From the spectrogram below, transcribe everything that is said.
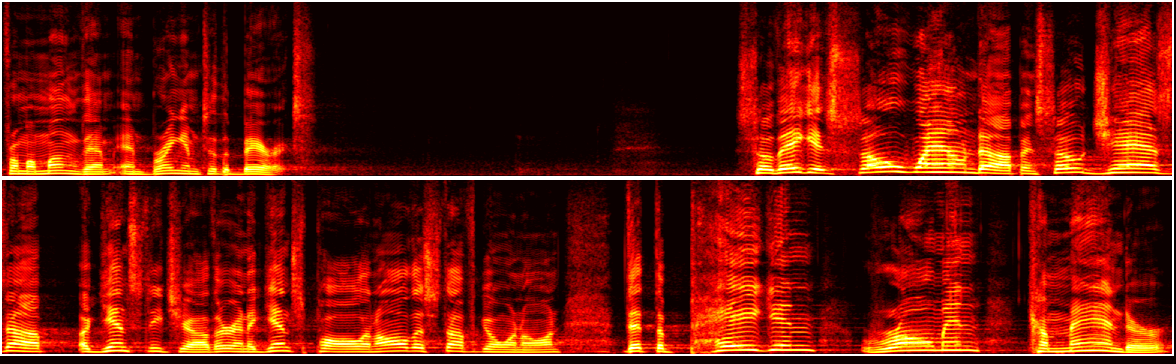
from among them and bring him to the barracks. So they get so wound up and so jazzed up against each other and against Paul and all this stuff going on that the pagan Roman commander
